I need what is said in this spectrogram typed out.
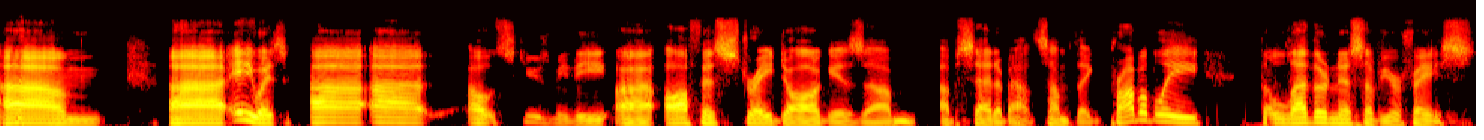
um uh anyways uh uh oh excuse me the uh office stray dog is um upset about something probably the leatherness of your face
